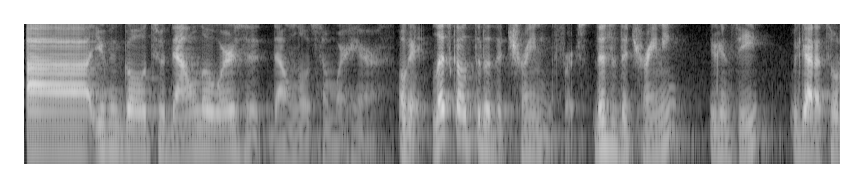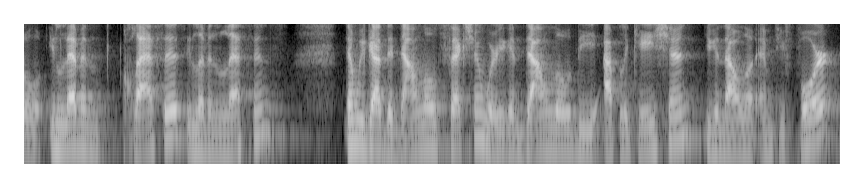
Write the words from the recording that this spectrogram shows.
uh, you can go to download, where is it? Download somewhere here. Okay, let's go through the training first. This is the training, you can see. We got a total of 11 classes, 11 lessons. Then we got the download section where you can download the application. You can download MT4.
